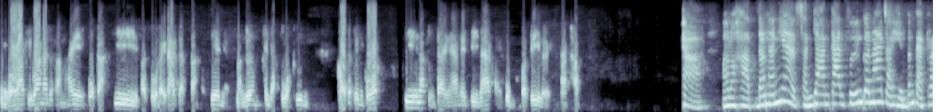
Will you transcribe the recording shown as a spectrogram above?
ผมก็ว่าคิดว่าน่าจะทำให้โอกาสที่สัดส่วนรายได้จากต่างประเทศเนี่ยมันเริ่มขยับตัวขึ้น ก็จะเป็นโกดที่น่าสนใจนะในปีหน้าของกลุ่ม property เลยนะครับ ค่ะเอาละค่ะ ดังนั้นเนี่ยสัญญาณการฟื้นก็น่าจะเห็นตั้งแต่ไตร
